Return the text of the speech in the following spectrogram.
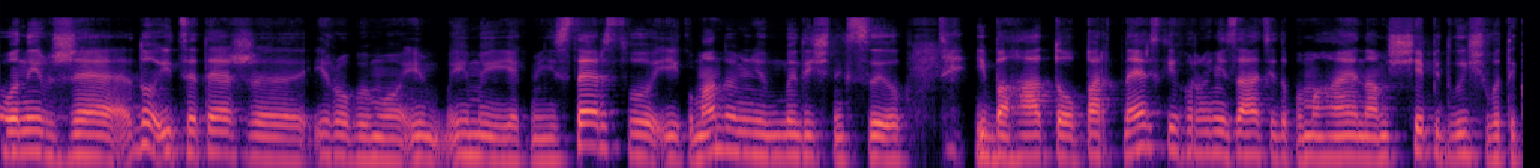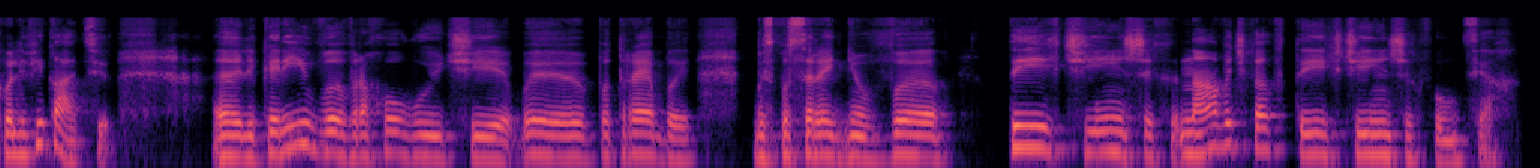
Вони вже, ну і це теж е, і робимо і, і ми, як міністерство, і командування медичних сил, і багато партнерських організацій допомагає нам ще підвищувати кваліфікацію е, лікарів, враховуючи е, потреби безпосередньо в тих чи інших навичках, в тих чи інших функціях.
